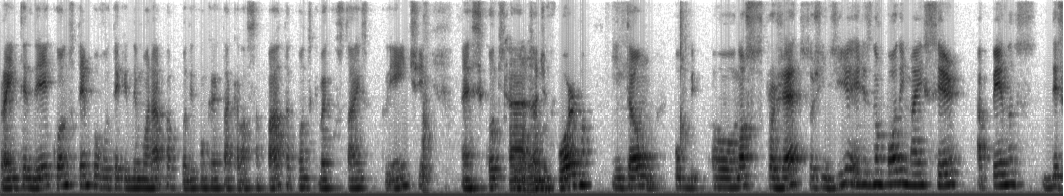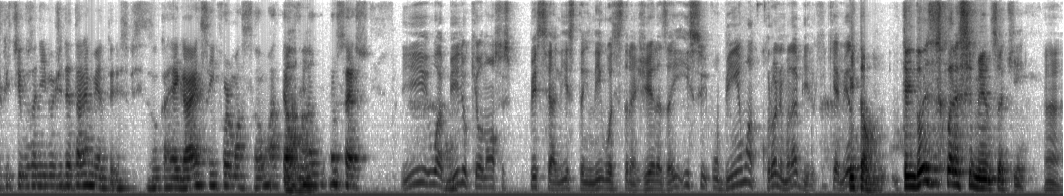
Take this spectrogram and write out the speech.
para entender quanto tempo eu vou ter que demorar para poder concretar aquela sapata, quanto que vai custar isso para o cliente, né, se quanto que de forma. Então, os nossos projetos hoje em dia, eles não podem mais ser apenas descritivos a nível de detalhamento, eles precisam carregar essa informação até Aham. o final do processo. E o Abílio, que é o nosso especialista em línguas estrangeiras aí, isso, o BIM é um acrônimo, né, Abílio? O que, que é mesmo? Então, tem dois esclarecimentos aqui. Ah,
